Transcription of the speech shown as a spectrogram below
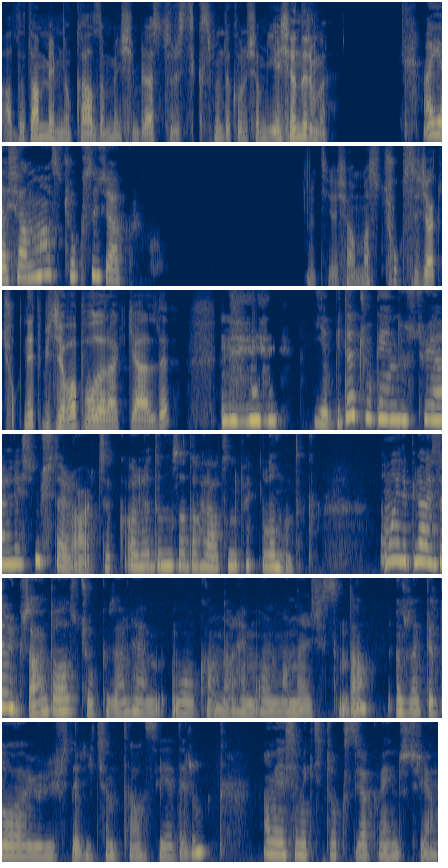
Adadan memnun kaldın mı? Şimdi biraz turistik kısmını da konuşalım. Yaşanır mı? Ay yaşanmaz. Çok sıcak. Evet yaşanmaz. Çok sıcak, çok net bir cevap olarak geldi. ya bir de çok endüstriyelleşmişler artık. Aradığımızda da hayatını pek bulamadık. Ama hani plajları güzel, doğası çok güzel. Hem volkanlar hem ormanlar açısından. Özellikle doğa yürüyüşleri için tavsiye ederim. Ama yaşamak için çok sıcak ve endüstriyel.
